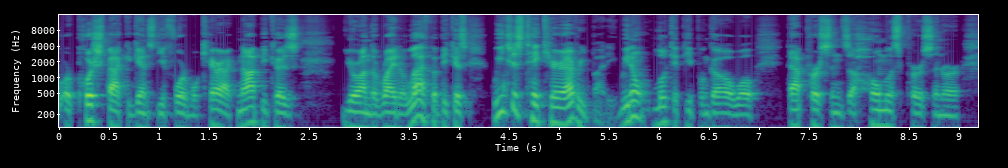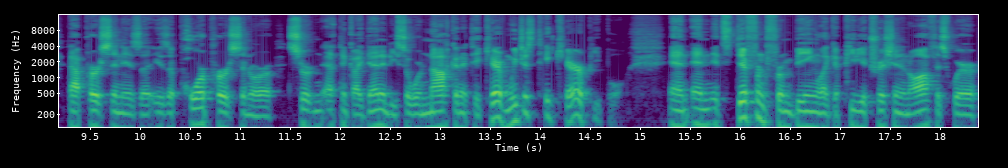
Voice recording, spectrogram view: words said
or push back against the affordable care act not because you're on the right or left but because we just take care of everybody. We don't look at people and go oh well that person's a homeless person or that person is a is a poor person or a certain ethnic identity so we're not going to take care of them we just take care of people and and it's different from being like a pediatrician in office where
